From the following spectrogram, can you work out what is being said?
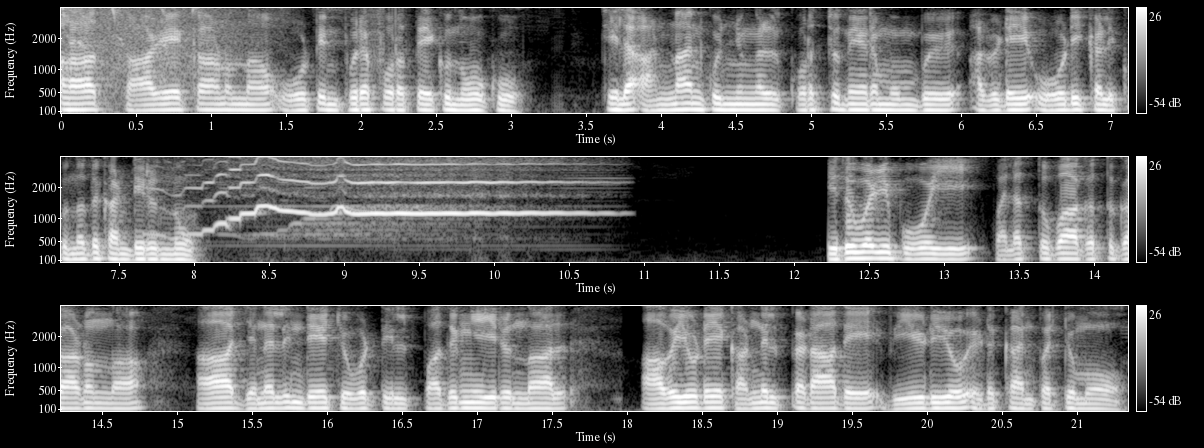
ആ താഴെ കാണുന്ന ഓട്ടിൻ പുരപ്പുറത്തേക്ക് നോക്കൂ. ചില അണ്ണാൻ കുഞ്ഞുങ്ങൾ കുറച്ചു നേരം മുമ്പ് അവിടെ ഓടിക്കളിക്കുന്നത് കണ്ടിരുന്നു. ഇതുവഴി പോയി വലത്തുഭാഗത്തു കാണുന്ന ആ ജനലിന്റെ ചുവട്ടിൽ പതുങ്ങിയിരുന്നാൽ അവയുടെ കണ്ണിൽപ്പെടാതെ വീഡിയോ എടുക്കാൻ പറ്റുമോ?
